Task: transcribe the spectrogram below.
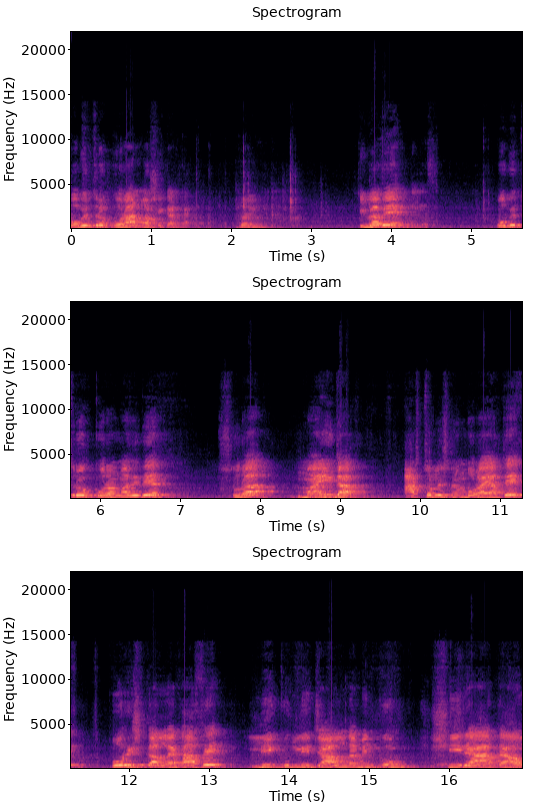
পবিত্র কোরআন অস্বীকার করে। কীভাবে পবিত্র কোরআন মাজিদের সুরা মাইদা আটচল্লিশ নম্বর আয়াতে পরিষ্কার লেখা আছে, লিকুল্লি জাল নামিনকুম শিরাতাও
